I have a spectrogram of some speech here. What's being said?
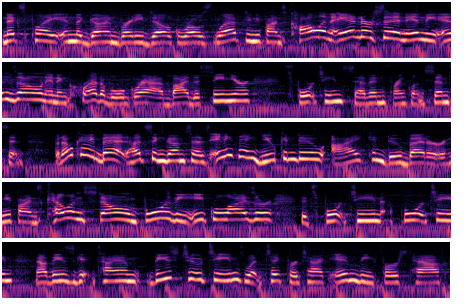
Next play in the gun, Brady Delk rolls left and he finds Colin Anderson in the end zone. An incredible grab by the senior. It's 14-7 Franklin Simpson. But okay bet, Hudson Gum says anything you can do, I can do better. He finds Kellen Stone for the equalizer. It's 14-14. Now these get time, these two teams went tick for tack in the first half,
